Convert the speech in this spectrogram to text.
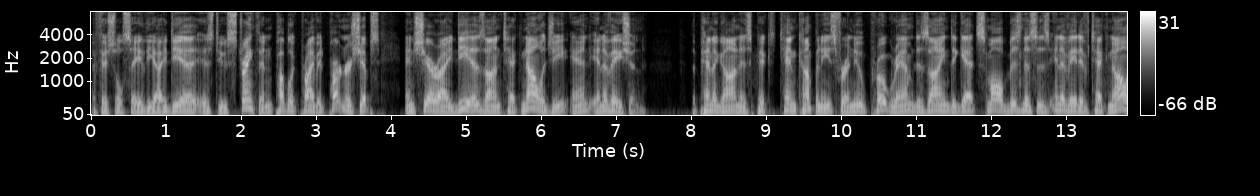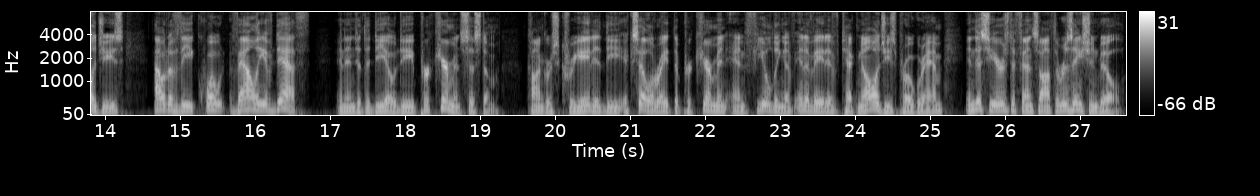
Officials say the idea is to strengthen public private partnerships and share ideas on technology and innovation. The Pentagon has picked 10 companies for a new program designed to get small businesses' innovative technologies out of the, quote, valley of death and into the DoD procurement system. Congress created the Accelerate the Procurement and Fielding of Innovative Technologies program in this year's Defense Authorization Bill.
